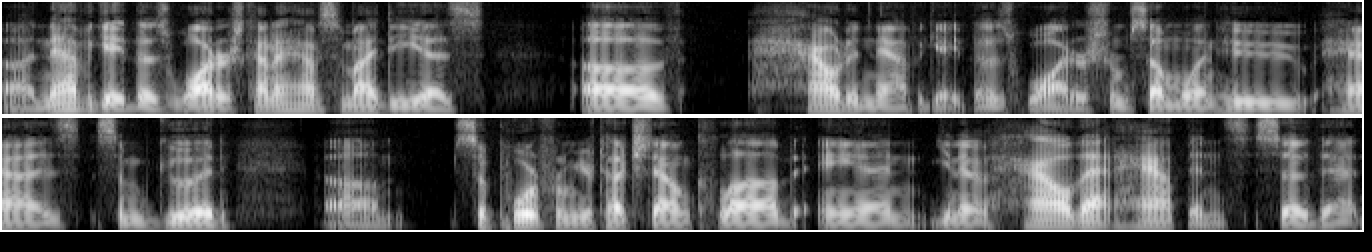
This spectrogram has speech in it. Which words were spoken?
uh, navigate those waters kind of have some ideas of how to navigate those waters from someone who has some good um, support from your touchdown club and you know how that happens so that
